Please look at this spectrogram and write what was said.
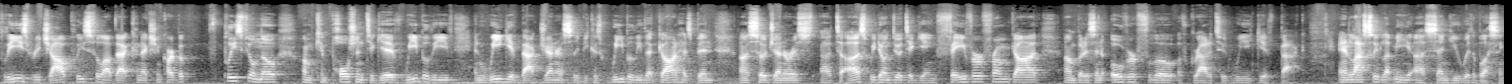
please reach out. Please fill out that connection card. But please feel no um, compulsion to give. We believe and we give back generously because we believe that God has been uh, so generous uh, to us. We don't do it to gain favor from God, um, but as an overflow of gratitude, we give back. And lastly, let me uh, send you with a blessing.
